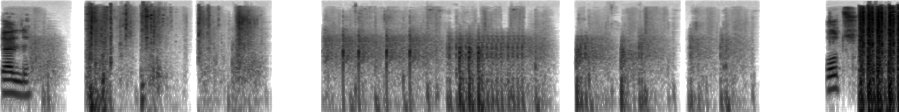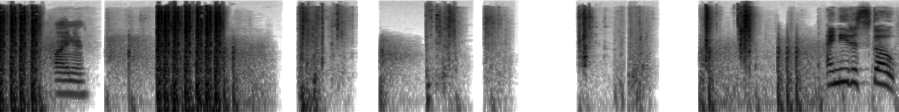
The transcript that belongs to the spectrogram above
Geldi. Bot. Aynen. I need a scope.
